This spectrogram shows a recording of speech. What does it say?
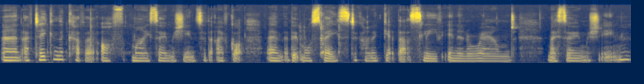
and I've taken the cover off my sewing machine so that I've got um, a bit more space to kind of get that sleeve in and around my sewing machine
